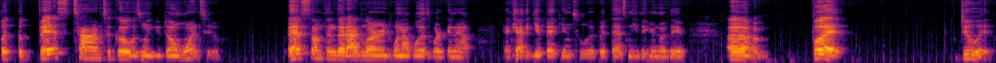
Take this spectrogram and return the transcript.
But the best time to go is when you don't want to. That's something that I learned when I was working out. I got to get back into it, but that's neither here nor there. Um, but do it.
